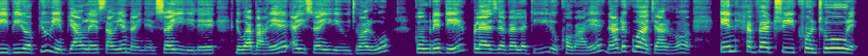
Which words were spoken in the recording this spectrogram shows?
တည်ပြီးတော့ပြုပြင်ပြောင်းလဲဆောင်ရွက်နိုင်တဲ့စွမ်းရည်တွေလည်းလိုအပ်ပါတယ်အဲ့ဒီစွမ်းရည်တွေကိုကျမတို့ cognitive plausibility လို့ခေါ်ပါတယ်နောက်တစ်ခုကကြတော့ inhibitory control တဲ့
